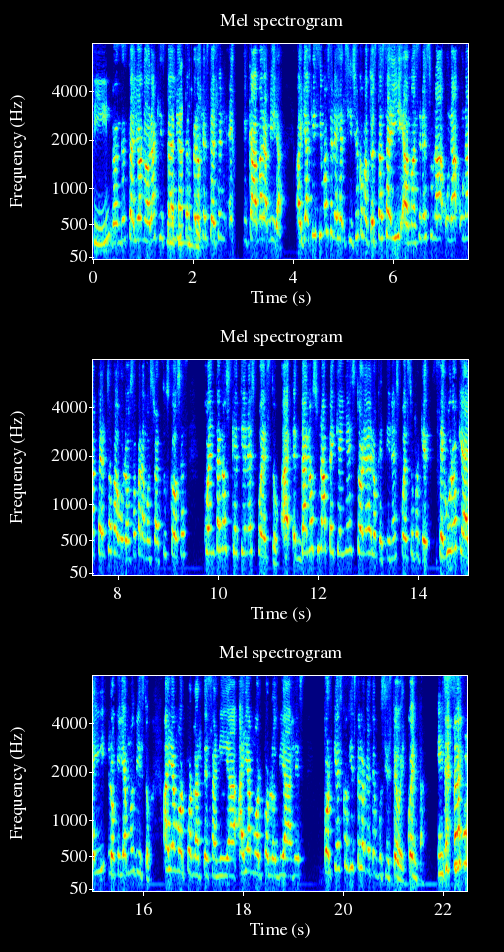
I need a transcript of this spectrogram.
Sí. ¿Dónde está Eleonora? Aquí está lista, espero que estés en, en cámara. Mira, ya que hicimos el ejercicio, como tú estás ahí, además eres una, una, una percha fabulosa para mostrar tus cosas, cuéntanos qué tienes puesto. Ah, eh, danos una pequeña historia de lo que tienes puesto, porque seguro que ahí lo que ya hemos visto, hay amor por la artesanía, hay amor por los viajes, ¿Por qué escogiste lo que te pusiste hoy? Cuenta. Es cierto,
